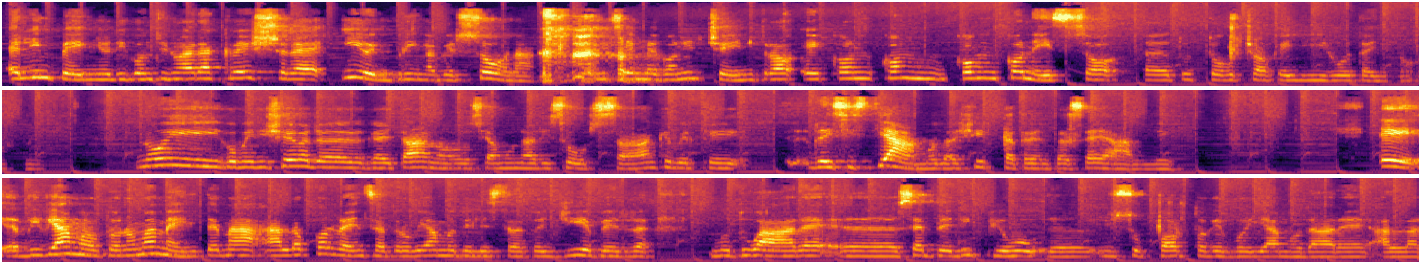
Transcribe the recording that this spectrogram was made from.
è l'impegno di continuare a crescere io in prima persona insieme con il centro e con, con, con, con esso eh, tutto ciò che gli ruota intorno. Noi, come diceva Gaetano, siamo una risorsa anche perché resistiamo da circa 36 anni e viviamo autonomamente, ma all'occorrenza troviamo delle strategie per mutuare eh, sempre di più eh, il supporto che vogliamo dare alla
